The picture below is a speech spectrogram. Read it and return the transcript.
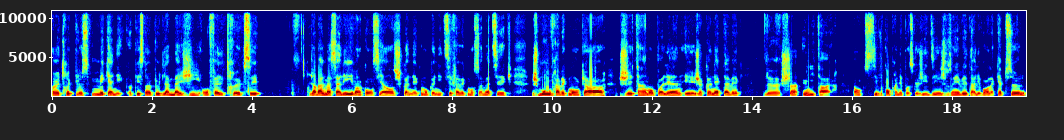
un truc plus mécanique. OK? C'est un peu de la magie. On fait le truc, c'est j'avale ma salive en conscience, je connecte mon cognitif avec mon somatique, je m'ouvre avec mon cœur, j'étends mon pollen et je connecte avec le champ unitaire. Donc, si vous ne comprenez pas ce que j'ai dit, je vous invite à aller voir la capsule.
